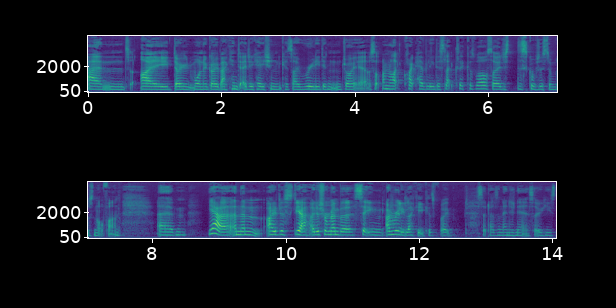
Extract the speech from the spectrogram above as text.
and I don't want to go back into education because I really didn't enjoy it. I'm like quite heavily dyslexic as well, so I just the school system was not fun. Um, yeah, and then I just yeah I just remember sitting. I'm really lucky because said as an engineer, so he's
